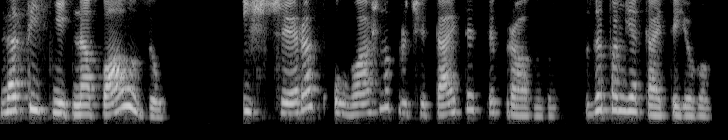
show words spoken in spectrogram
Натисніть на паузу і ще раз уважно прочитайте це правило. Запам'ятайте його.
